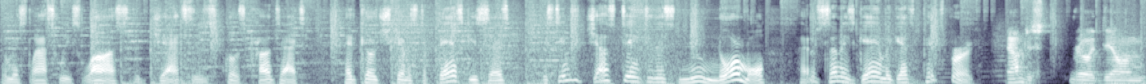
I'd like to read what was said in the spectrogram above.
who missed last week's loss to the Jets as close contacts. Head coach Kevin Stefanski says his team's adjusting to this new normal ahead of Sunday's game against Pittsburgh. I'm just really dealing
